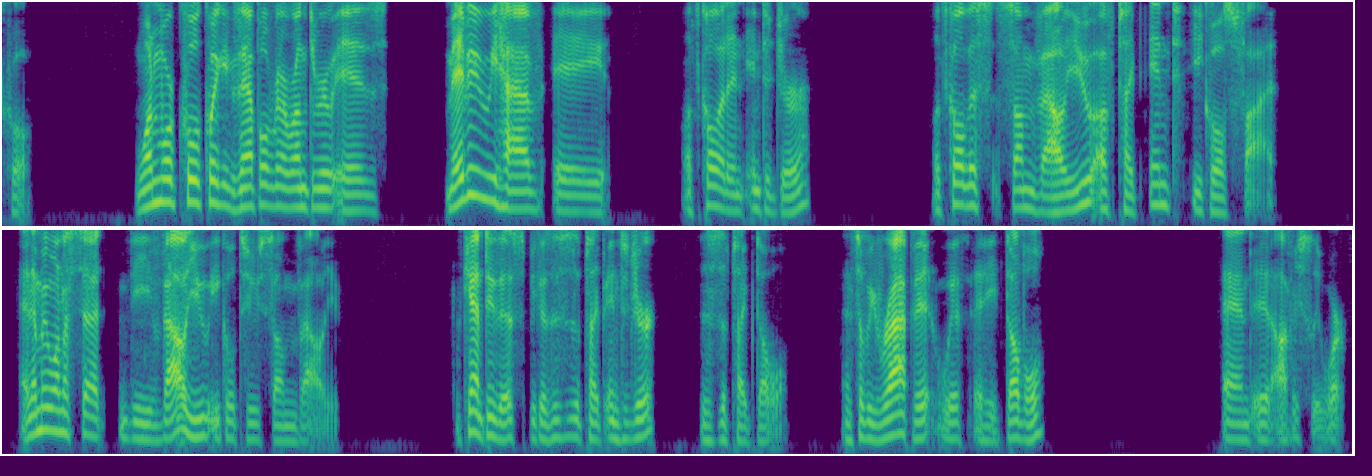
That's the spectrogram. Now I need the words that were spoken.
Cool. One more cool, quick example we're going to run through is maybe we have a, let's call it an integer. Let's call this some value of type int equals five. And then we want to set the value equal to some value. We can't do this because this is of type integer. This is of type double. And so we wrap it with a double and it obviously worked,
